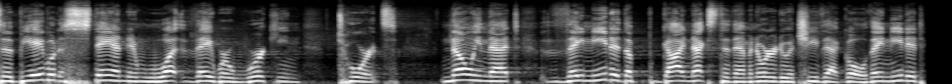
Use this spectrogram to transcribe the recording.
to be able to stand in what they were working towards knowing that they needed the guy next to them in order to achieve that goal. They needed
